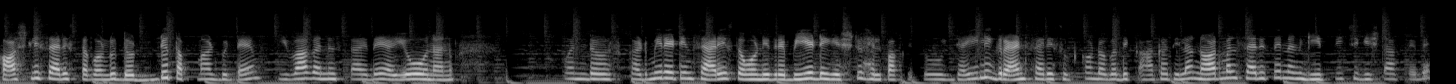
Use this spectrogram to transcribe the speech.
ಕಾಸ್ಟ್ಲಿ ಸ್ಯಾರೀಸ್ ತಗೊಂಡು ದೊಡ್ಡ ತಪ್ಪು ಮಾಡಿಬಿಟ್ಟೆ. ಇವಾಗ ಅನ್ನಿಸ್ತಾ ಇದೆ, ಅಯ್ಯೋ, ನಾನು ಒಂದು ಕಡಿಮೆ ರೇಟಿನ ಸ್ಯಾರೀಸ್ ತೊಗೊಂಡಿದ್ರೆ ಬಿ ಎಡ್ಡಿಗೆ ಎಷ್ಟು ಹೆಲ್ಪ್ ಆಗ್ತಿತ್ತು? ಡೈಲಿ ಗ್ರ್ಯಾಂಡ್ ಸ್ಯಾರೀಸ್ ಉಟ್ಕೊಂಡು ಹೋಗೋದಕ್ಕೆ ಆಗೋದಿಲ್ಲ. ನಾರ್ಮಲ್ ಸ್ಯಾರೀಸೇ ನನಗೆ ಇತ್ತೀಚೆಗೆ ಇಷ್ಟ ಆಗ್ತಾಯಿದೆ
